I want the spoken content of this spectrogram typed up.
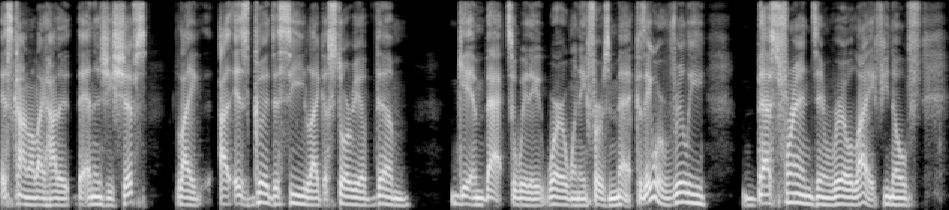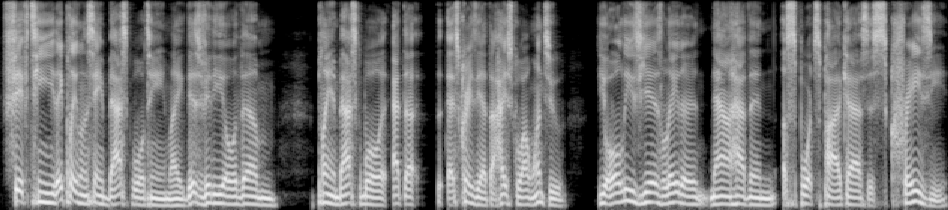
it's kind of like how the, the energy shifts. Like I, it's good to see like a story of them getting back to where they were when they first met because they were really best friends in real life. You know, f- 15, they played on the same basketball team. Like this video of them playing basketball at the, that's crazy, at the high school I went to. You all these years later, now having a sports podcast is crazy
